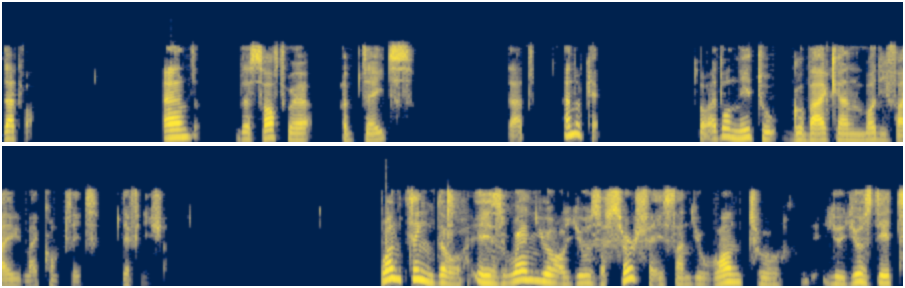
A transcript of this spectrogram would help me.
that one. And the software updates that and OK. So I don't need to go back and modify my complete definition. One thing though is when you use a surface and you want to you used it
